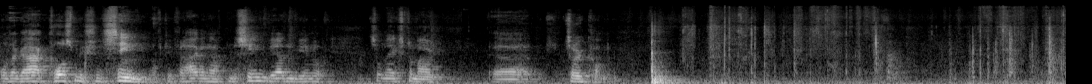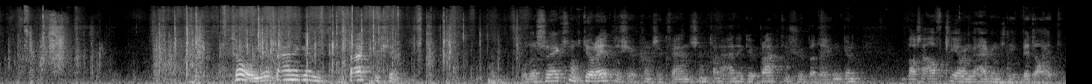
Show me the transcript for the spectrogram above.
oder gar kosmischen Sinn. Auf die Frage nach dem Sinn werden wir noch zunächst einmal äh, zurückkommen. So, jetzt einige praktische oder zunächst noch theoretische Konsequenzen und dann einige praktische Überlegungen, was Aufklärung eigentlich bedeutet.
